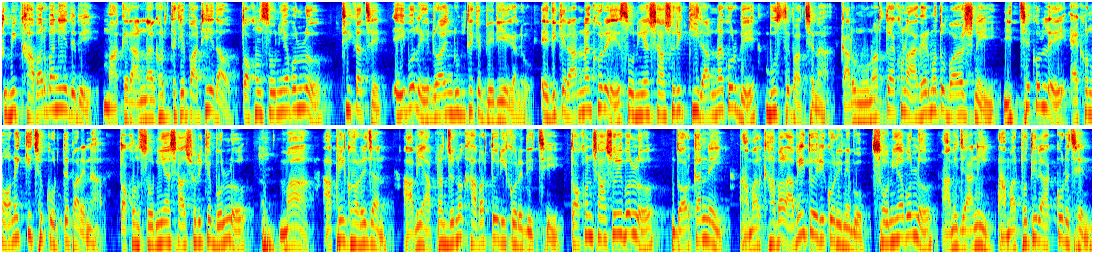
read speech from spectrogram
তুমি খাবার বানিয়ে দেবে। মাকে রান্নাঘর থেকে পাঠিয়ে দাও। তখন সোনিয়া বলল, ঠিক আছে। এই বলে ড্রয়িং রুম থেকে বেরিয়ে গেল। এদিকে রান্নাঘরে সোনিয়ার শাশুড়ি কি রান্না করবে বুঝতে পারছে না, কারণ ওনার তো এখন আগের মতো বয়স নেই। ইচ্ছে করলে এখন অনেক কিছু করতে পারে না। তখন সোনিয়া শাশুড়িকে বলল, মা, আপনি ঘরে যান। আমি আপনার জন্য খাবার তৈরি করে দিচ্ছি। তখন শাশুড়ি বলল, দরকার নেই। আমার খাবার আমিই তৈরি করে নেব। সোনিয়া বলল, আমি জানি, আমার প্রতি রাগ করেছেন।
